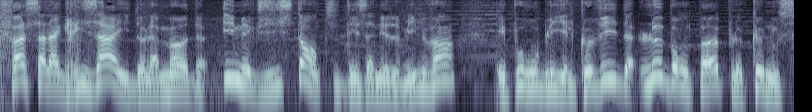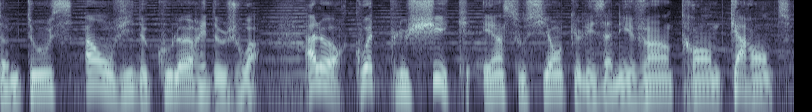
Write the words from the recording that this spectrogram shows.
Face à la grisaille de la mode inexistante des années 2020, et pour oublier le Covid, le bon peuple que nous sommes tous a envie de couleurs et de joie. Alors, quoi de plus chic et insouciant que les années 20, 30, 40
